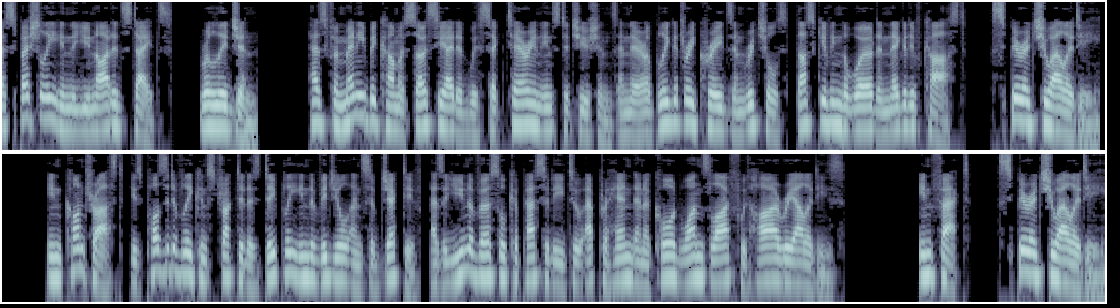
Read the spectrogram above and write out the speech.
especially in the United States. Religion has for many become associated with sectarian institutions and their obligatory creeds and rituals, thus giving the word a negative cast. Spirituality, in contrast, is positively constructed as deeply individual and subjective, as a universal capacity to apprehend and accord one's life with higher realities. In fact, spirituality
